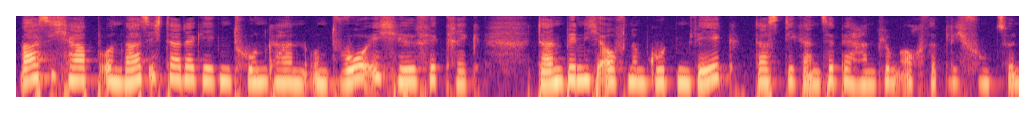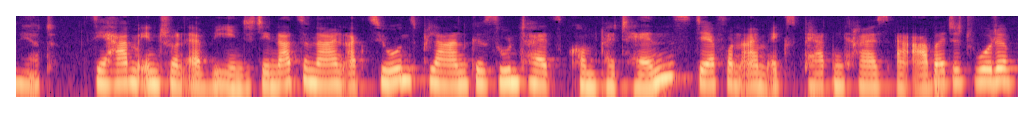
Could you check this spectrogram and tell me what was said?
was ich habe und was ich da dagegen tun kann und wo ich Hilfe krieg, dann bin ich auf einem guten Weg, dass die ganze Behandlung auch wirklich funktioniert. Sie haben ihn schon erwähnt, den Nationalen Aktionsplan Gesundheitskompetenz, der von einem Expertenkreis erarbeitet wurde.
